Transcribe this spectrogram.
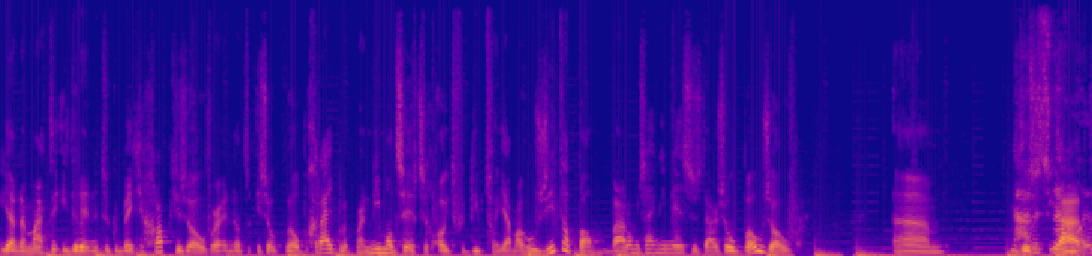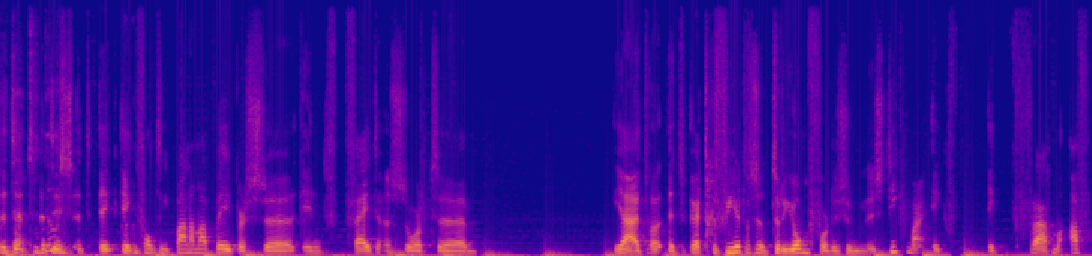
ja, daar maakte iedereen natuurlijk een beetje grapjes over. En dat is ook wel begrijpelijk. Maar niemand heeft zich ooit verdiept van, ja, maar hoe zit dat dan? Waarom zijn die mensen daar zo boos over? Ehm, Nou, dus ja, het, het, het is, het, ik, ik vond die Panama Papers eh, in feite een soort. ehm, ja, het, het werd gevierd als een triomf voor de journalistiek. Maar ik, ik vraag me af.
